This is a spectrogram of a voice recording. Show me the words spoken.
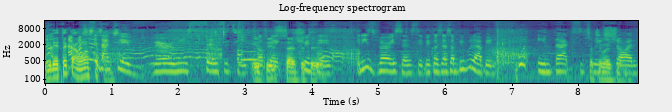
We dey take one Abortion is step. actually a very sensitive It topic. is sensitive. Truth is, it is very sensitive because there are some people that have been put in that situation, Situation.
